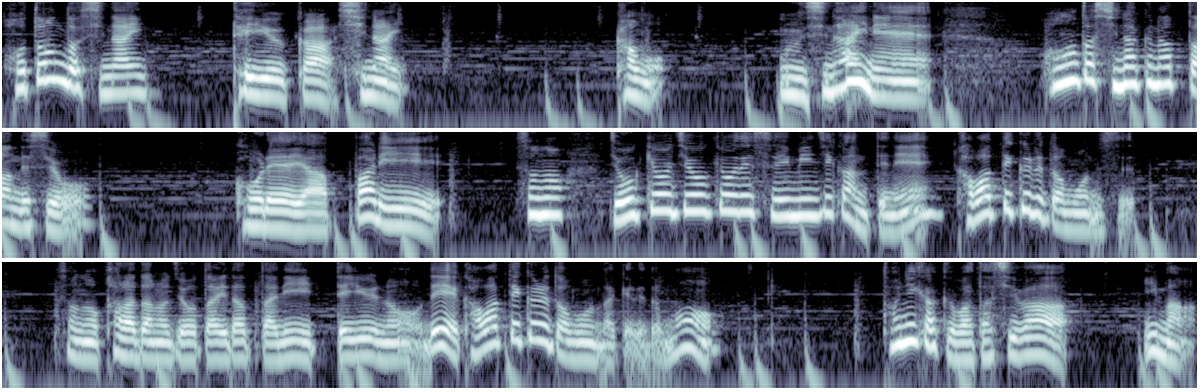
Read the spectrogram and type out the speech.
ほとんどしないっていうかしない。かも。うんしないね。ほんとしなくなったんですよ。これやっぱりその状況状況で睡眠時間ってね変わってくると思うんです。その体の状態だったりっていうので変わってくると思うんだけれどもとにかく私は今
